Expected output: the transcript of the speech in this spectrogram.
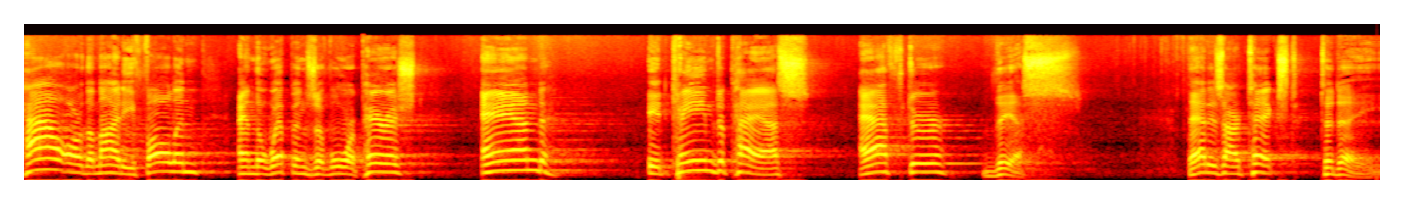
How are the mighty fallen, and the weapons of war perished? And it came to pass after this. That is our text today.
